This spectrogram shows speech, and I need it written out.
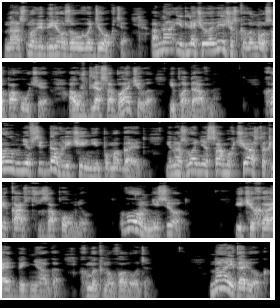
на основе березового дегтя. Она и для человеческого носа пахучая, а уж для собачьего и подавно». Хан мне всегда в лечении помогает, и название самых частых лекарств запомнил. Вон, несет. И чихает бедняга, хмыкнул Володя. На, Игорек.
